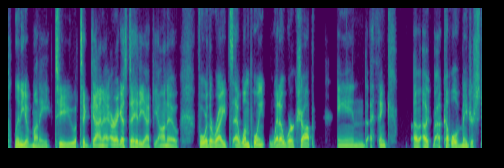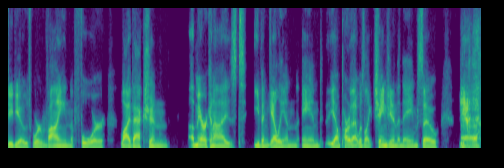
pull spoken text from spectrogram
plenty of money to to Gainax, or I guess to Hideaki Anno for the rights. At one point, Weta Workshop and I think a, a, a couple of major studios were vying for live action Americanized Evangelion, and you know, part of that was like changing the name. So yeah,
